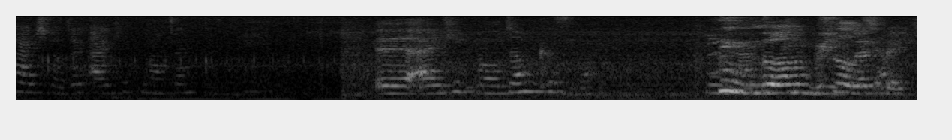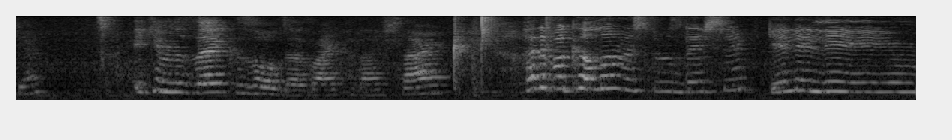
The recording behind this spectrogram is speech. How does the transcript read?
kardeş olacak. Erkek mi olacağım kız mı? Ee, erkek mi olacağım kız mı? Doğanın büyükleri peki. İkimiz de kız olacağız arkadaşlar. Hadi bakalım üstümüzü değiştirip gelelim.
